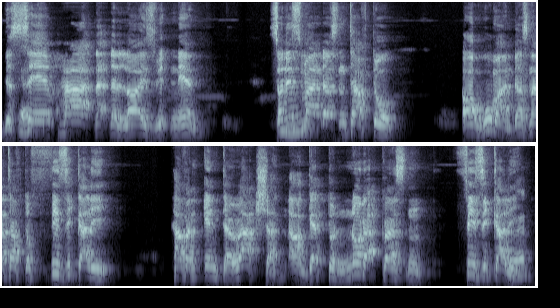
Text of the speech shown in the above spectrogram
The Yes. same heart that the law is written in. So Mm-hmm. this man doesn't have to, or woman does not have to physically have an interaction or get to know that person physically. Correct.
